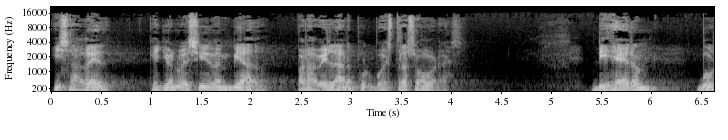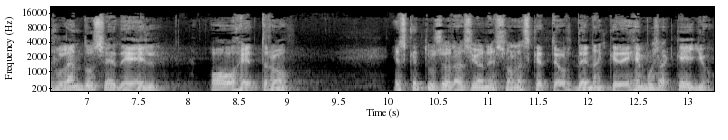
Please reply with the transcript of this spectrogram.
y sabed que yo no he sido enviado para velar por vuestras obras. Dijeron, burlándose de él, oh Jetro, ¿es que tus oraciones son las que te ordenan que dejemos aquello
